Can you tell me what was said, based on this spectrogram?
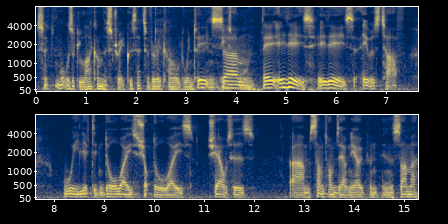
So what was it like on the street? Because that's a very cold winter in It's Eastbourne. um, it, it is, it is. It was tough. We lived in doorways, shop doorways, shelters, um, sometimes out in the open in the summer.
